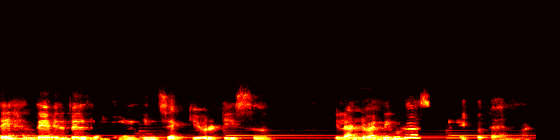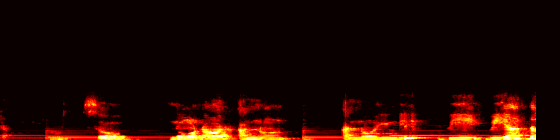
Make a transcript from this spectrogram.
they Hmm. They will build insecurities ఇలాంటివన్నీ Hmm. కూడా అయిపోతాయి అన్నమాట అవును. So known or unknown annoyingly we we are the.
